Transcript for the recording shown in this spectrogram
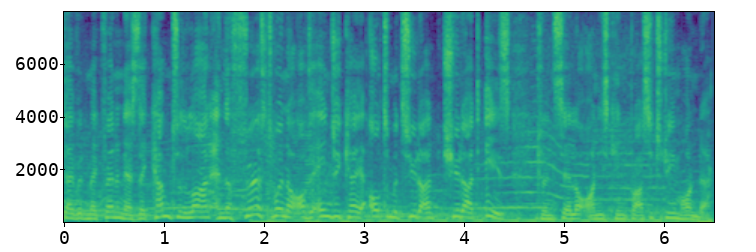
David McFadden as they come to the line, and the first winner of the NGK Ultimate Shootout, shootout is Clint Seller on his King Price Extreme Honda.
